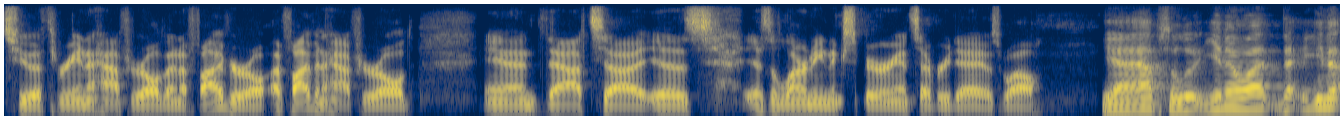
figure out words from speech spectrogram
to a three and a half year old and a five year old, a five and a half year old, and that uh, is is a learning experience every day as well. Yeah, absolutely. You know what? You know,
